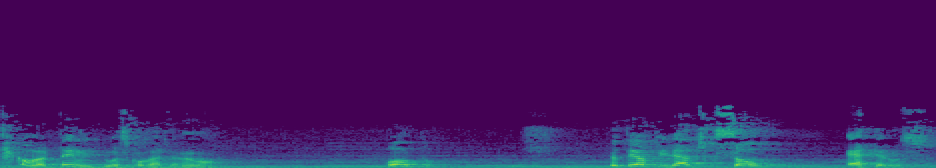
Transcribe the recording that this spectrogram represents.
Tem conversa. Tem duas conversas, meu irmão. Ponto. Eu tenho afilhados que são héteros,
